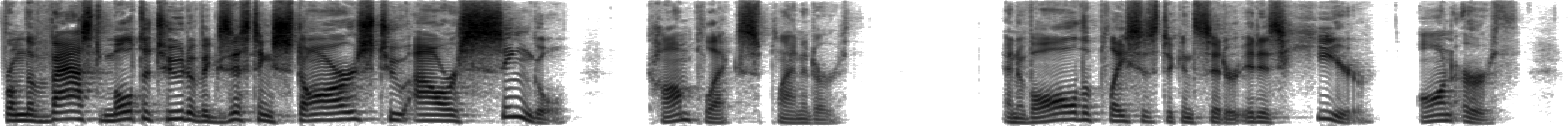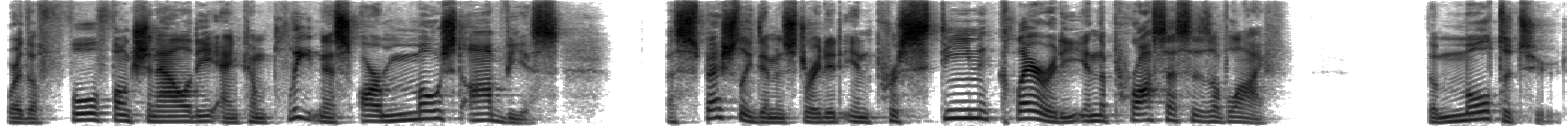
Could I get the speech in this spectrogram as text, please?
from the vast multitude of existing stars to our single complex planet Earth. And of all the places to consider, it is here on Earth where the full functionality and completeness are most obvious, especially demonstrated in pristine clarity in the processes of life. The multitude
